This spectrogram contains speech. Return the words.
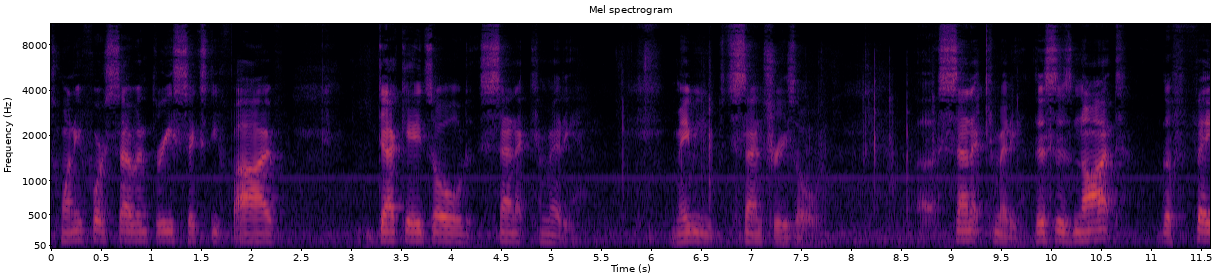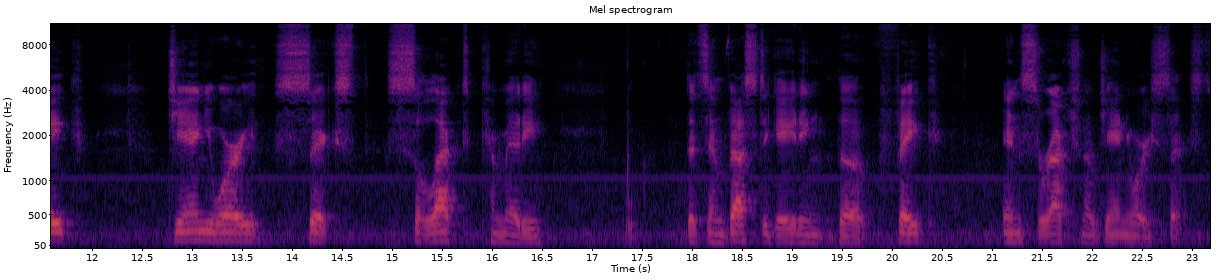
24/7 365 decades old Senate committee. Maybe centuries old. Uh, Senate committee. This is not the fake January 6th select committee that's investigating the fake insurrection of January 6th.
